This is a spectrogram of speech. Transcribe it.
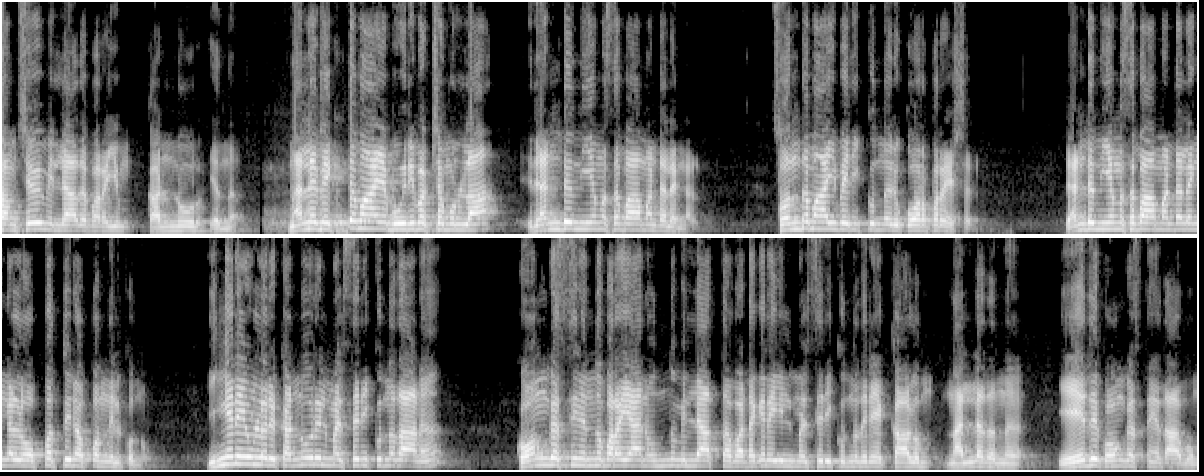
സംശയവുമില്ലാതെ പറയും കണ്ണൂർ എന്ന്. നല്ല വ്യക്തമായ ഭൂരിപക്ഷമുള്ള രണ്ട് നിയമസഭാ മണ്ഡലങ്ങൾ സ്വന്തമായി ഭരിക്കുന്ന ഒരു കോർപ്പറേഷൻ. രണ്ട് നിയമസഭാ മണ്ഡലങ്ങൾ ഒപ്പത്തിനൊപ്പം നിൽക്കുന്നു. ഇങ്ങനെയുള്ളൊരു കണ്ണൂരിൽ മത്സരിക്കുന്നതാണ് കോൺഗ്രസിനെന്ന് പറയാൻ ഒന്നുമില്ലാത്ത വടകരയിൽ മത്സരിക്കുന്നതിനേക്കാളും നല്ലതെന്ന് ഏത് കോൺഗ്രസ് നേതാവും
